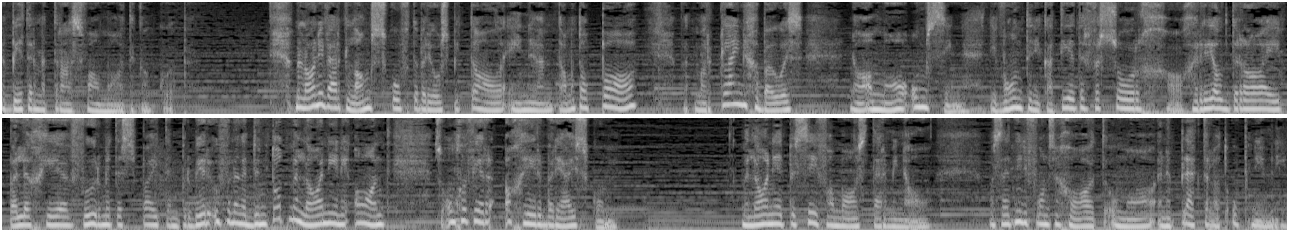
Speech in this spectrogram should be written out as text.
'n beter matras vir haar ma te kan koop. Melanie werk langs skofte by die hospitaal en um, dan met haar pa wat maar klein gebou is na haar ma omsien, die wond in die kateter versorg, haar gereeld draai, pille gee, voer met 'n spuit en probeer oefeninge doen tot Melanie in die aand so ongeveer 8 uur by die huis kom. Melanie het besef haar ma se terminaal, maar sy het nie die fondse gehad om haar in 'n plek te laat opneem nie.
